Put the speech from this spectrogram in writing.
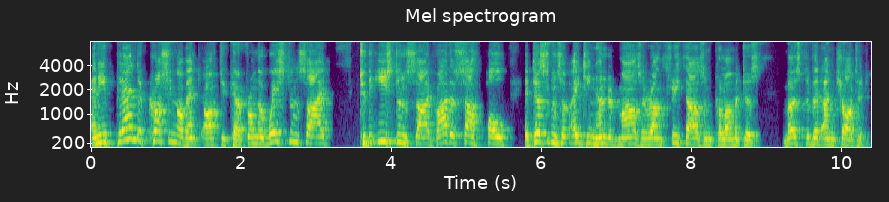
And he planned a crossing of Antarctica from the western side to the eastern side via the South Pole, a distance of 1,800 miles, around 3,000 kilometers, most of it uncharted.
